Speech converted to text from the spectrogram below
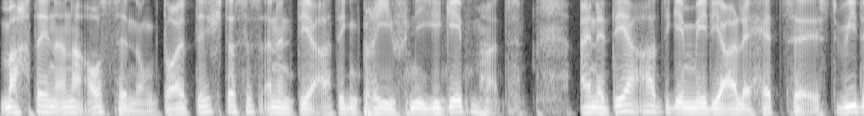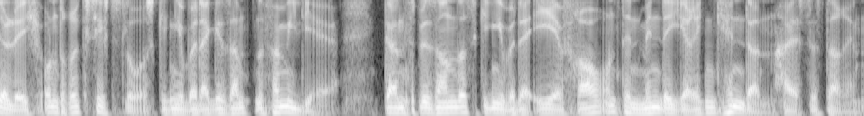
machte in einer Aussendung deutlich, dass es einen derartigen Brief nie gegeben hat. Eine derartige mediale Hetze ist widerlich und rücksichtslos gegenüber der gesamten Familie, ganz besonders gegenüber der Ehefrau und den minderjährigen Kindern, heißt es darin.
